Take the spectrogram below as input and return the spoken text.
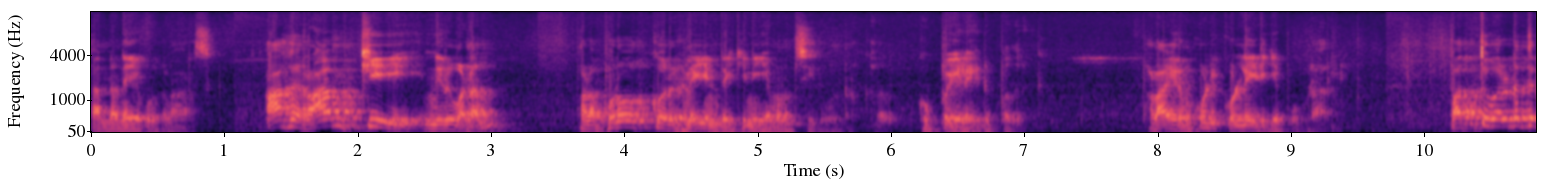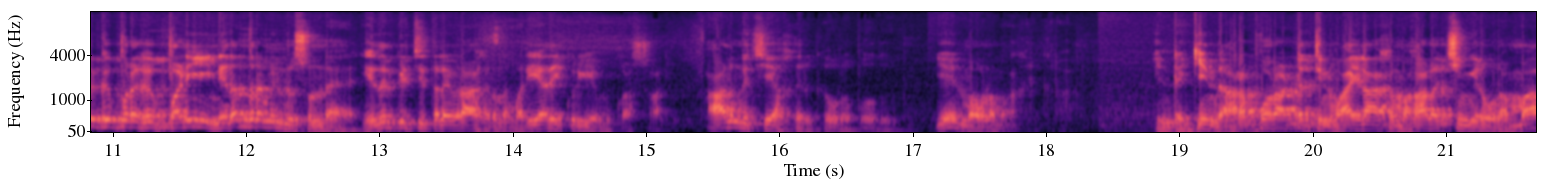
தண்டனையை கொடுக்கலாம் அரசுக்கு. ஆக ராம்கி நிறுவனம் பல புரோக்கர்களை இன்றைக்கு நியமனம் செய்து கொண்டிருக்கிறது குப்பைகளை எடுப்பதற்கு. பலாயிரம் கோடி கொள்ளையடிக்கப் போகிறார்கள். பத்து வருடத்திற்கு பிறகு பணி நிரந்தரம் என்று சொன்ன எதிர்க்கட்சி தலைவராக இருந்த மரியாதைக்குரிய மு க ஸ்டாலின் ஆளுங்கட்சியாக இருக்கிற போது ஏன் மௌனமாக இருக்கிறார்? இன்றைக்கு இந்த அறப்போராட்டத்தின் வாயிலாக மகாலட்சுமிங்கிற ஒரு அம்மா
